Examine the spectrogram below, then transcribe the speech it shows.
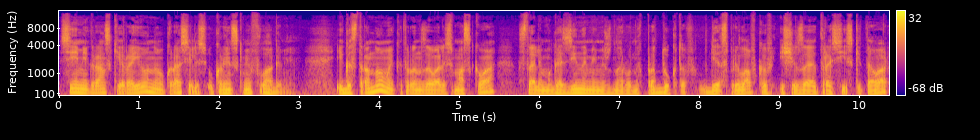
все эмигрантские районы украсились украинскими флагами – и гастрономы, которые назывались «Москва», стали магазинами международных продуктов, где с прилавков исчезает российский товар,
